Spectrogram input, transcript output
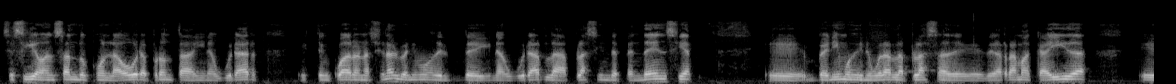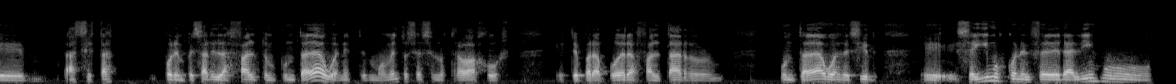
se sigue avanzando con la obra pronta a inaugurar este encuadro nacional, venimos de, inaugurar la Plaza Independencia, venimos de inaugurar la Plaza de, de Rama Caída, se está por empezar el asfalto en Punta de Agua. En este momento se hacen los trabajos este, para poder asfaltar Punta de Agua, es decir, eh, seguimos con el federalismo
